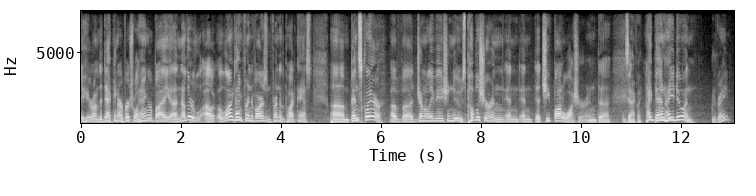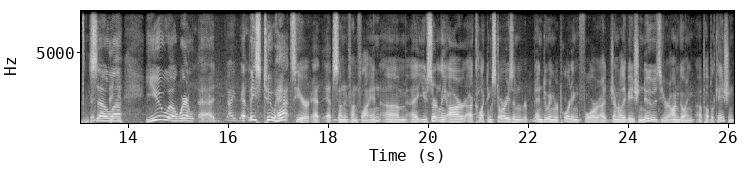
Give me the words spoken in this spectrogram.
here on the deck in our virtual hangar by another uh, a longtime friend of ours and friend of the podcast, um, Ben Sclair of uh, General Aviation News, publisher and and and uh, chief bottle washer. And uh, Exactly. hi Ben, how you doing? I'm great. I'm great. So Thank uh, you, uh, wear uh, at least two hats here at, at Sun and Fun Flying. Um, uh, you certainly are uh, collecting stories and, re- and doing reporting for uh, General Aviation News, your ongoing uh, publication.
